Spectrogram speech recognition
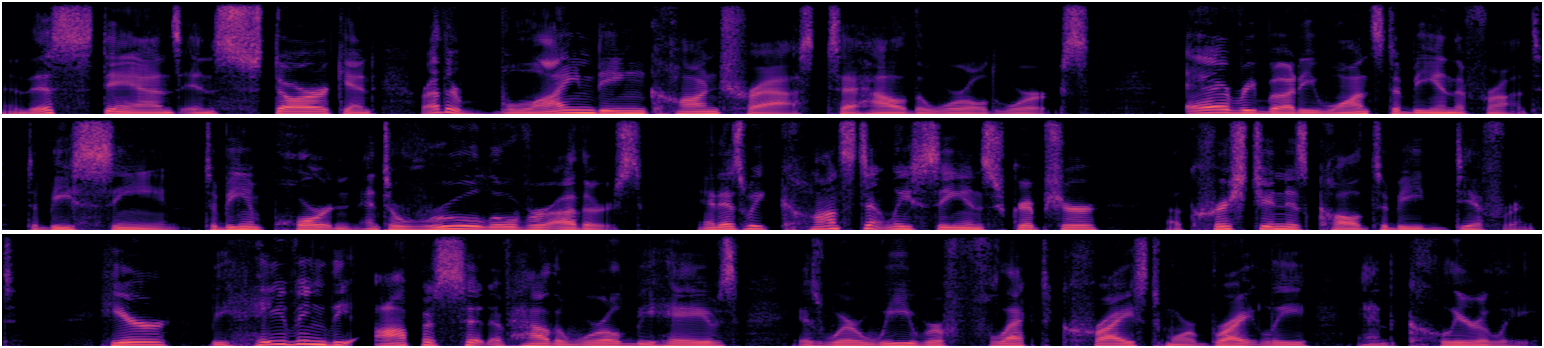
And this stands in stark and rather blinding contrast to how the world works. Everybody wants to be in the front, to be seen, to be important, and to rule over others. And as we constantly see in Scripture, a Christian is called to be different. Here, behaving the opposite of how the world behaves is where we reflect Christ more brightly and clearly.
